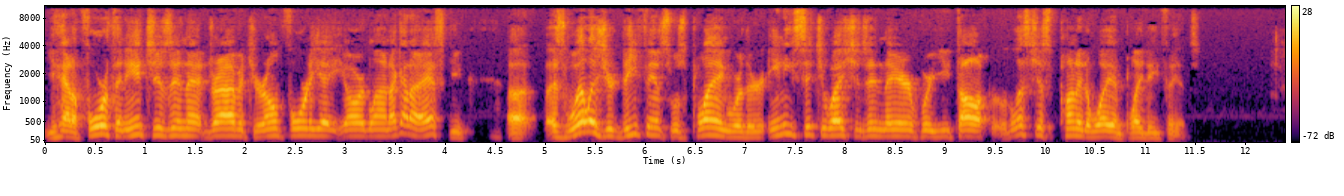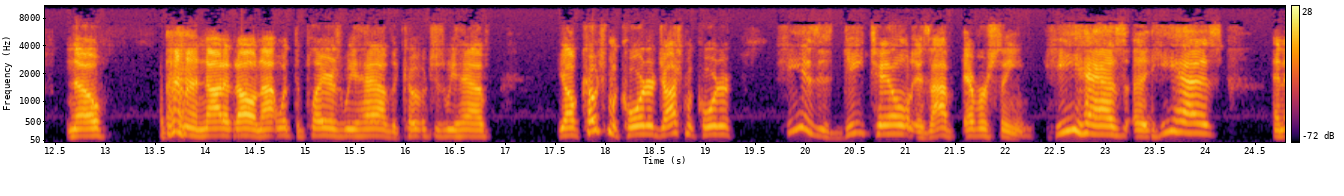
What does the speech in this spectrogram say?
you had a fourth and inches in that drive at your own 48 yard line. I got to ask you, uh, as well as your defense was playing, were there any situations in there where you thought, let's just punt it away and play defense? No, not at all. Not with the players we have, the coaches we have. Y'all, Coach McWhorter, Josh McWhorter, he is as detailed as I've ever seen. He has a, he has an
